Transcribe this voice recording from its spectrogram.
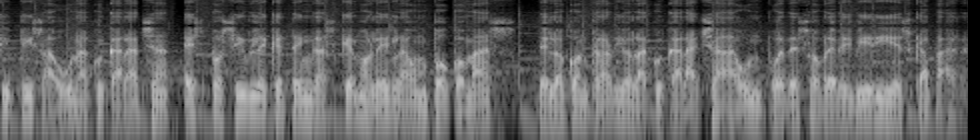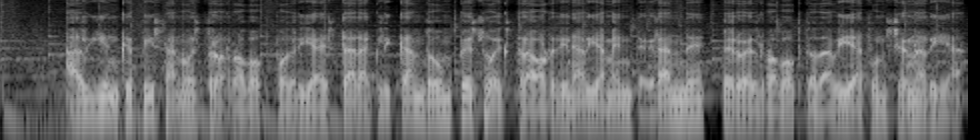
si pisa una cucaracha, es posible que tengas que molerla un poco más, de lo contrario la cucaracha aún puede sobrevivir y escapar. Alguien que pisa nuestro robot podría estar aplicando un peso extraordinariamente grande, pero el robot todavía funcionaría.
